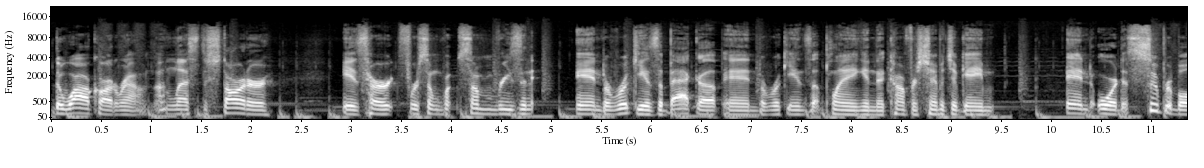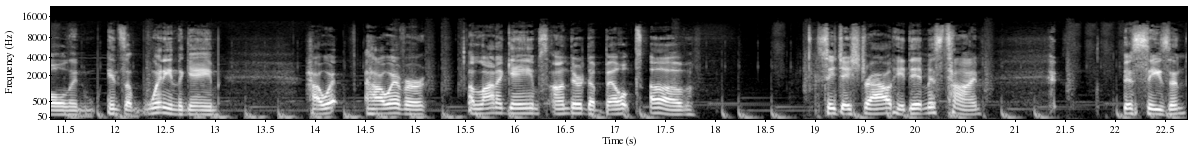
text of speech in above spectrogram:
the wild card round, unless the starter is hurt for some some reason and the rookie is a backup and the rookie ends up playing in the conference championship game and or the Super Bowl and ends up winning the game. However, a lot of games under the belt of CJ Stroud, he did miss time this season,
